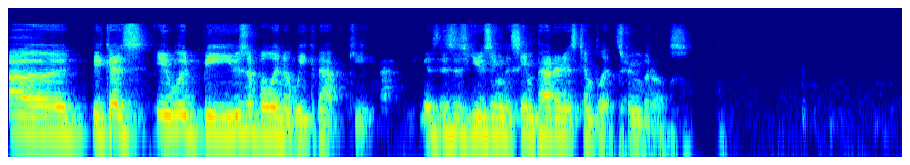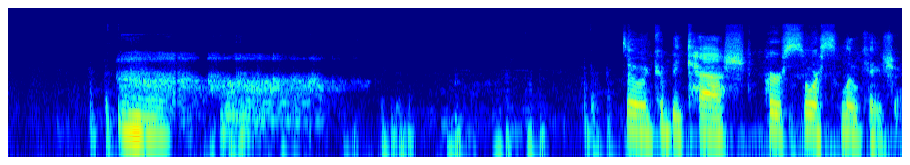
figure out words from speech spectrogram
Uh, because it would be usable in a weak map key. Because this is using the same pattern as template string literals. Uh, So it could be cached per source location.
